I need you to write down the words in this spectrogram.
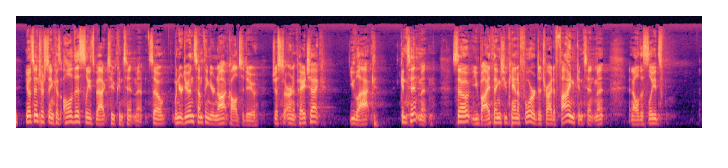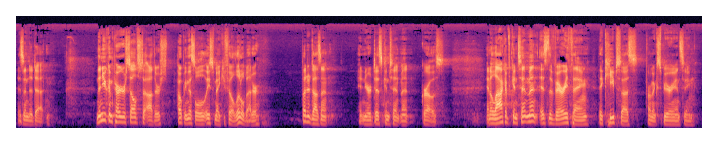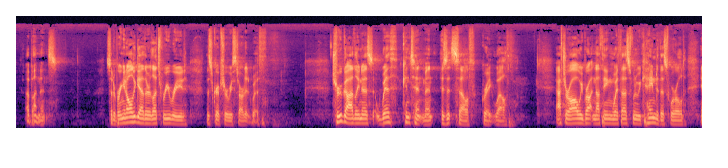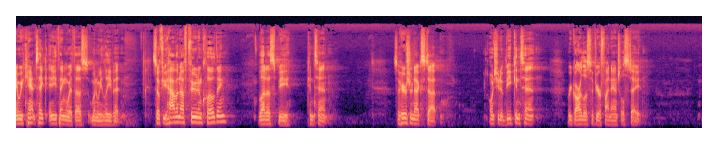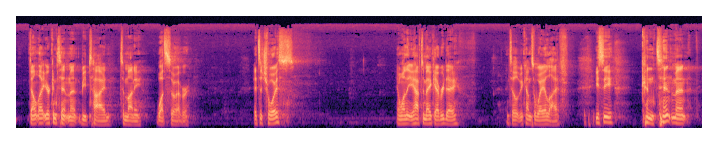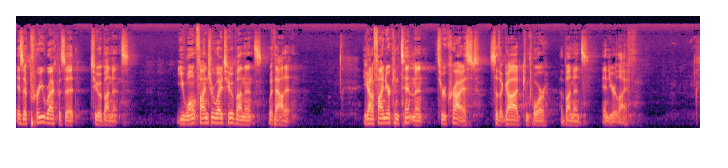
You know, it's interesting because all of this leads back to contentment. So when you're doing something you're not called to do just to earn a paycheck, you lack contentment. So you buy things you can't afford to try to find contentment, and all this leads is into debt. Then you compare yourselves to others, hoping this will at least make you feel a little better, but it doesn't, and your discontentment grows. And a lack of contentment is the very thing that keeps us from experiencing abundance. So, to bring it all together, let's reread the scripture we started with. True godliness with contentment is itself great wealth. After all, we brought nothing with us when we came to this world, and we can't take anything with us when we leave it. So if you have enough food and clothing, let us be content. So here's your next step I want you to be content regardless of your financial state. Don't let your contentment be tied to money whatsoever. It's a choice, and one that you have to make every day until it becomes a way of life. You see, Contentment is a prerequisite to abundance. You won't find your way to abundance without it. You got to find your contentment through Christ so that God can pour abundance into your life.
